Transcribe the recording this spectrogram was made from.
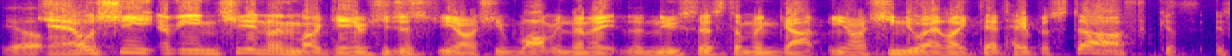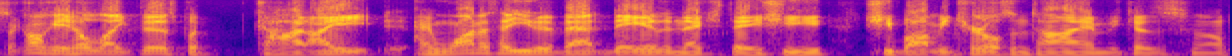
Yep. Yeah, well, she, I mean, she didn't know anything about games. She just, you know, she bought me the night the new system and got, you know, she knew I liked that type of stuff because it's like, okay, he'll like this, but God, I, I want to say either that day or the next day she, she bought me Turtles in Time because well,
